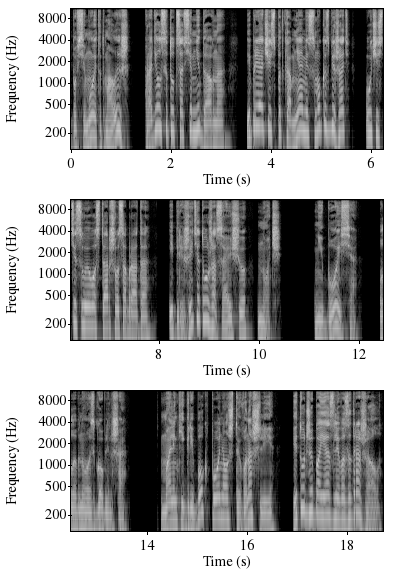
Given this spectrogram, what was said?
по всему, этот малыш родился тут совсем недавно и, прячась под камнями, смог избежать участи своего старшего собрата и пережить эту ужасающую ночь. «Не бойся», — улыбнулась гоблинша. Маленький грибок понял, что его нашли, и тут же боязливо задрожал.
